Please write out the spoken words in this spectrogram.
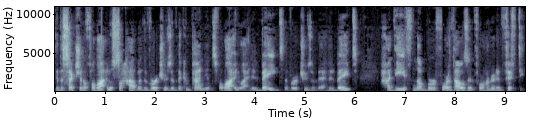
in the section of Fada'il al-Sahaba, the virtues of the companions, Fada'il Ahl al-Bayt, the virtues of the Ahl al-Bayt, hadith number 4450.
